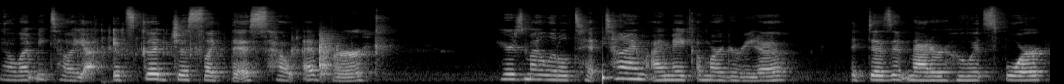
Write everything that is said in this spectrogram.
Now let me tell you, it's good just like this. However, here's my little tip. Anytime I make a margarita, it doesn't matter who it's for.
